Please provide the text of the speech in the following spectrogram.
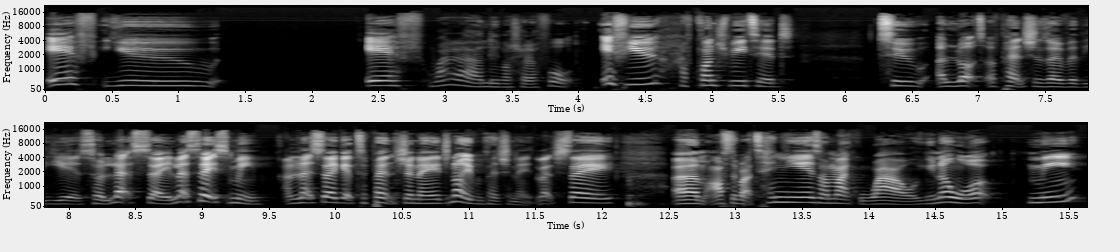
if you if why did I leave my train of thought? If you have contributed to a lot of pensions over the years. So let's say, let's say it's me, and let's say I get to pension age, not even pension age. Let's say um, after about ten years, I'm like, wow, you know what? Me,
